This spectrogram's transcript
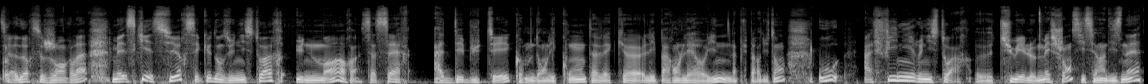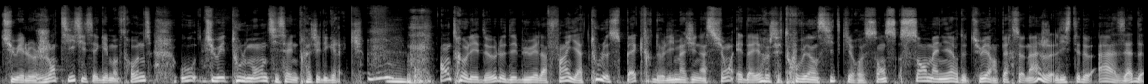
tu adores ce genre-là. Mais ce qui est sûr, c'est que dans une histoire, une mort, ça sert à débuter, comme dans les contes avec euh, les parents de l'héroïne, la plupart du temps, ou à finir une histoire. Euh, tuer le méchant, si c'est un Disney, tuer le gentil, si c'est Game of Thrones, ou tuer tout le monde, si c'est une tragédie grecque. Entre les deux, le début et la fin, il y a tout le spectre de l'imagination. Et d'ailleurs, j'ai trouvé un site qui recense 100 manières de tuer un personnage, listé de A à Z.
